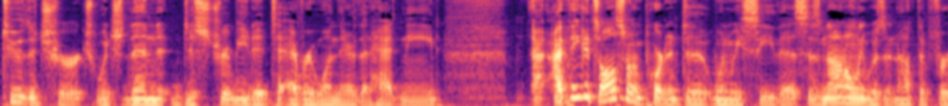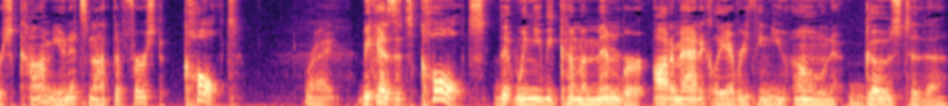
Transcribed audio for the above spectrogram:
to the church, which then distributed to everyone there that had need. I think it's also important to when we see this is not only was it not the first commune, it's not the first cult Right. Because it's cults that when you become a member, automatically everything you own goes to the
